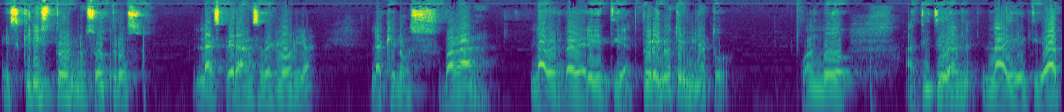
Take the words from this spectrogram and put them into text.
es Cristo en nosotros, la esperanza de gloria, la que nos va a dar la verdadera identidad. Pero ahí no termina todo. Cuando a ti te dan la identidad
